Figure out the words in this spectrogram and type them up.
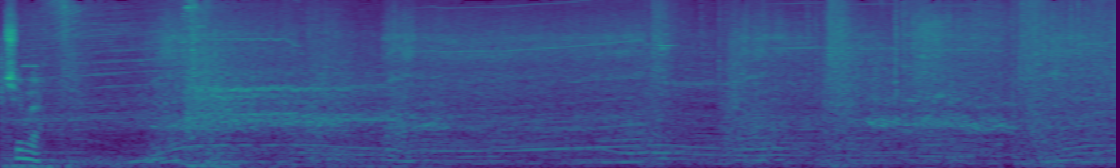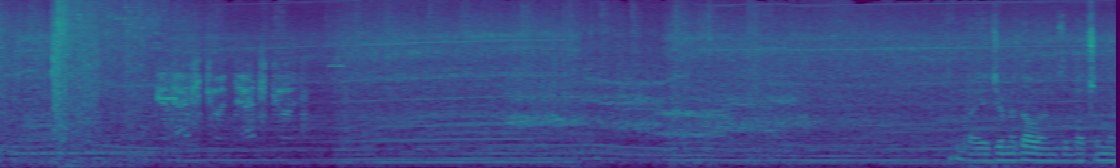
Lecimy. Dobra, jedziemy dołem, zobaczymy.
